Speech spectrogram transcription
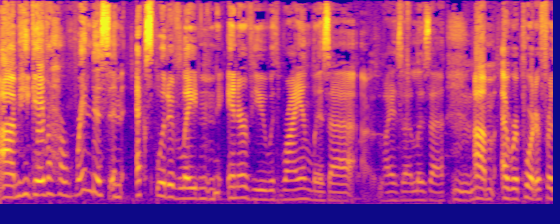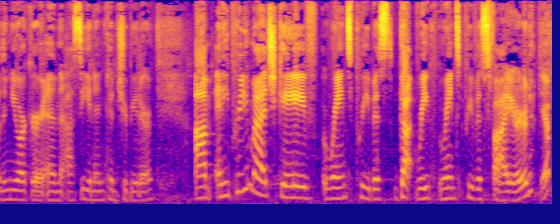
um, he gave a horrendous and expletive-laden interview with Ryan Lizza, Lizza, Lizza, um, a reporter for the New Yorker and a CNN contributor. Um, and he pretty much gave Reince Priebus got Re- Reince Priebus fired. Yep.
